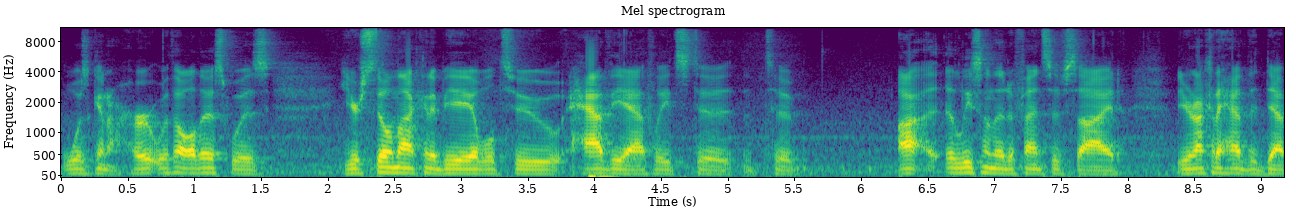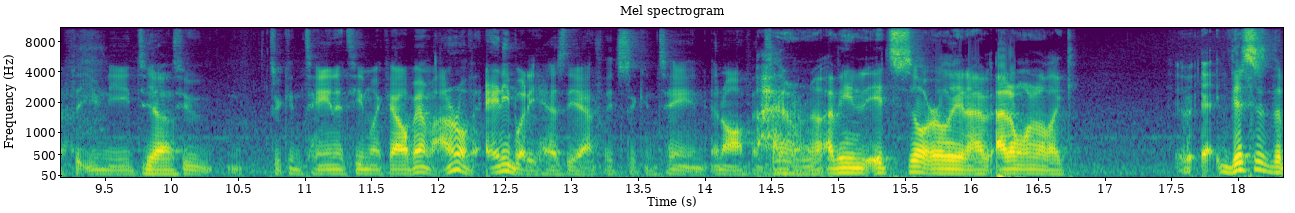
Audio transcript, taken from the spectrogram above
was going to hurt with all this was, you're still not going to be able to have the athletes to to, uh, at least on the defensive side, you're not going to have the depth that you need to, Yeah. to to contain a team like Alabama. I don't know if anybody has the athletes to contain an offense. I don't know. I mean, it's still early, and I, I don't want to like. This is the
